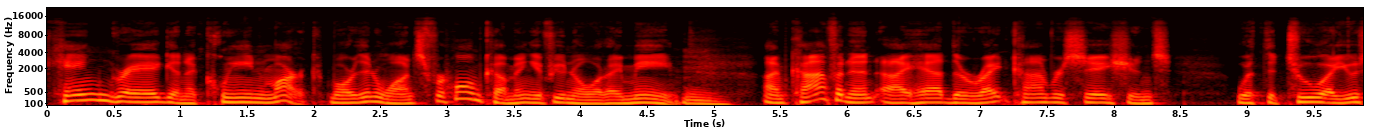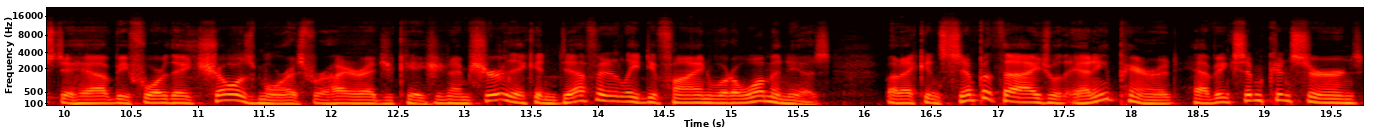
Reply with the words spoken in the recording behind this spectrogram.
King Greg and a Queen Mark more than once for homecoming, if you know what I mean. I'm confident I had the right conversations with the two I used to have before they chose Morris for higher education. I'm sure they can definitely define what a woman is, but I can sympathize with any parent having some concerns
